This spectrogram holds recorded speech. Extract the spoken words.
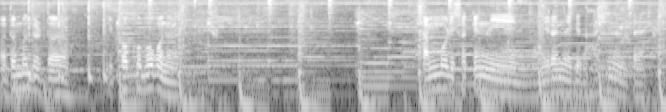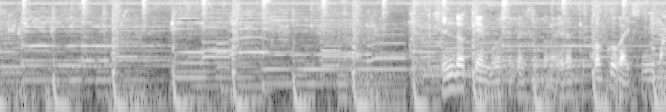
어떤 분들도 이 벚구 보고는 잔물이 섞였니 뭐 이런 얘기도 하시는데 진돗개 모습에서도 이렇게 벚구가 있습니다.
